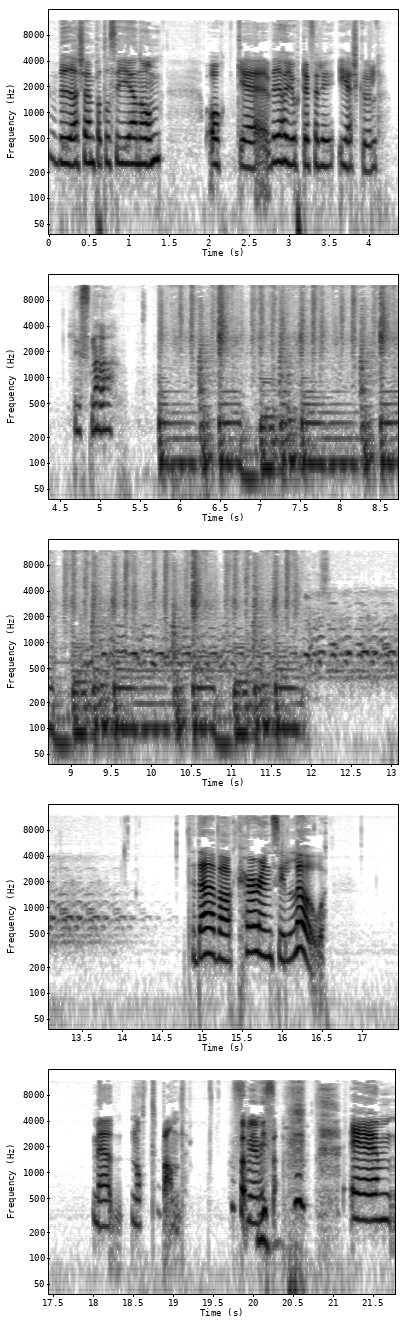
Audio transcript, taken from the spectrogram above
Vi har kämpat oss igenom. Och eh, vi har gjort det för er skull, lyssnarna. Där var Currency Low. Med något band. Som jag missade. Ehm,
